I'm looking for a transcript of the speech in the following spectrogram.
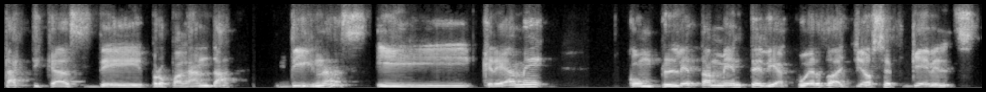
tácticas de propaganda dignas y créame, completamente de acuerdo a Joseph Goebbels.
